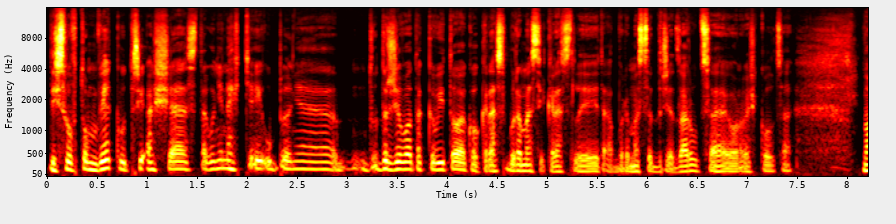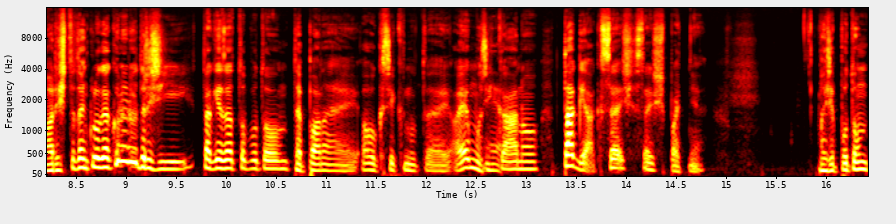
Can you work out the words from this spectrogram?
když jsou v tom věku 3 až 6, tak oni nechtějí úplně dodržovat takový to, jako kres, budeme si kreslit a budeme se držet za ruce jo, ve školce. No a když to ten kluk jako nedodrží, tak je za to potom tepaný a okřiknutý a je mu říkáno, tak jak seš, seš špatně. Takže potom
